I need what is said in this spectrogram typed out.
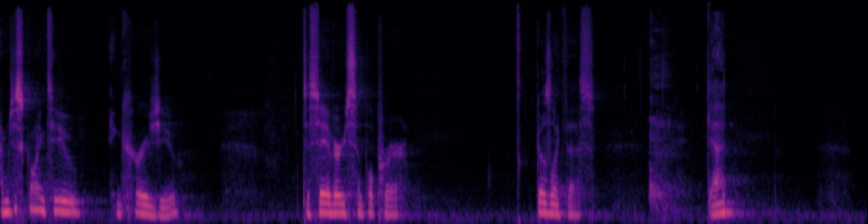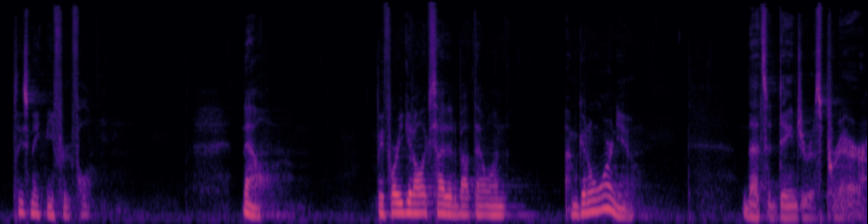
I'm just going to encourage you to say a very simple prayer. Goes like this God, please make me fruitful. Now, before you get all excited about that one, I'm going to warn you that's a dangerous prayer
